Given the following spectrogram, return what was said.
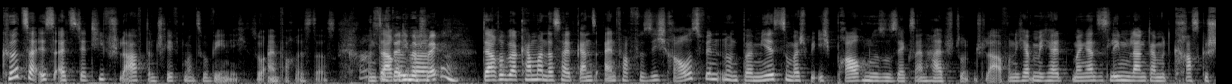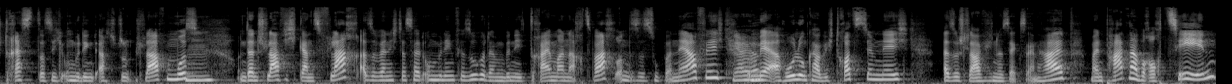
kürzer ist als der Tiefschlaf, dann schläft man zu wenig. So einfach ist das. und das werde ich mal tracken. Darüber kann man das halt ganz einfach für sich rausfinden. Und bei mir ist zum Beispiel, ich brauche nur so sechseinhalb Stunden Schlaf. Und ich habe mich halt mein ganzes Leben lang damit krass gestresst, dass ich unbedingt acht Stunden schlafen muss. Mhm. Und dann schlafe ich ganz flach. Also wenn ich das halt unbedingt versuche, dann bin ich dreimal nachts wach und es ist super nervig. Ja, ja. Und mehr Erholung habe ich trotzdem nicht. Also schlafe ich nur sechseinhalb. Mein Partner braucht zehn,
